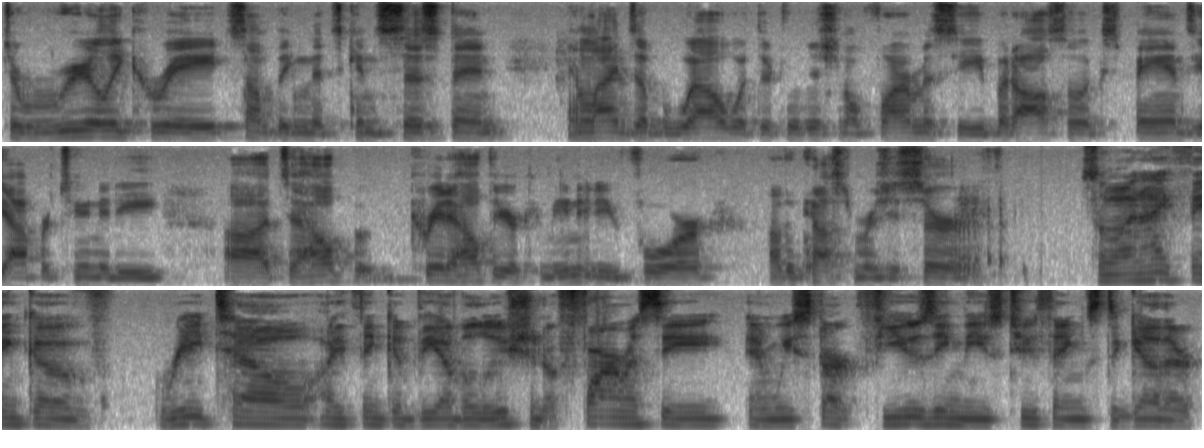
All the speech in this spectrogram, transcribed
to really create something that's consistent and lines up well with the traditional pharmacy, but also expands the opportunity uh, to help create a healthier community for uh, the customers you serve. So when I think of retail, I think of the evolution of pharmacy, and we start fusing these two things together.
